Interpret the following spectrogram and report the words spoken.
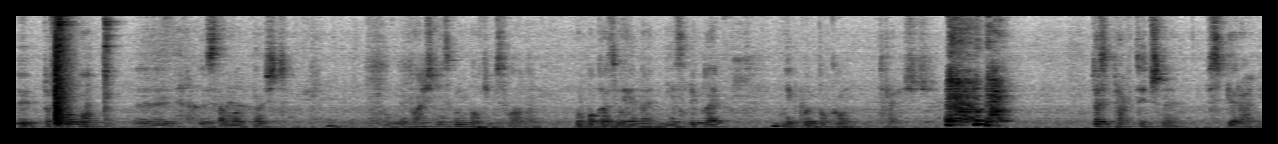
Y, To słowo y, samotność właśnie jest głębokim słowem, bo pokazuje na niezwykle głęboką treść. To jest praktyczne wspieranie,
